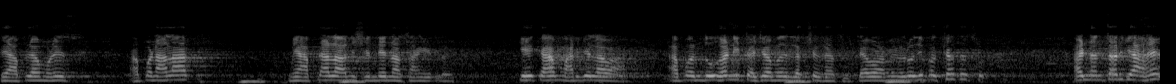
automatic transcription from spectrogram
हे आपल्यामुळेच आपण आलात. मी आपल्याला आणि शिंदेना सांगितलं की हे काम मार्गी लावा. आपण दोघांनी त्याच्यामध्ये लक्ष घातलं. तेव्हा आम्ही विरोधी पक्षातच होतो. आणि नंतर जे आहे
